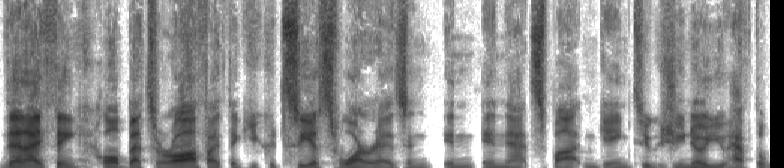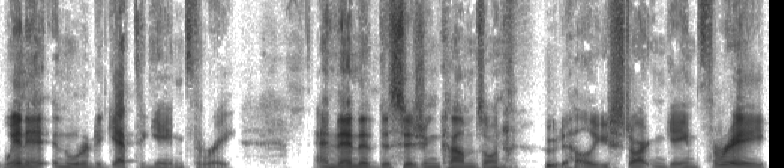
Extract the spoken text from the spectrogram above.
then I think all bets are off. I think you could see a Suarez in in, in that spot in game 2 because you know you have to win it in order to get to game 3. And then the decision comes on who the hell you start in game 3.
